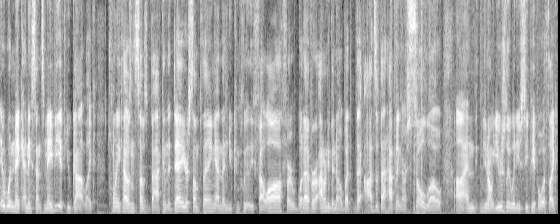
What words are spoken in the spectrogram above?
it wouldn't make any sense. Maybe if you got like 20,000 subs back in the day or something and then you completely fell off or whatever I don't even know but the odds of that happening are so low uh, and you know usually when you see people with like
